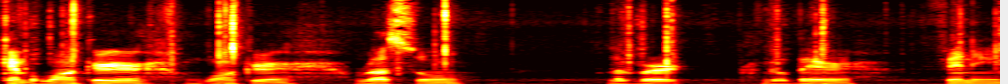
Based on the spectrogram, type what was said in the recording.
Kemba Walker, Walker, Russell, Levert, Gobert, Finney,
